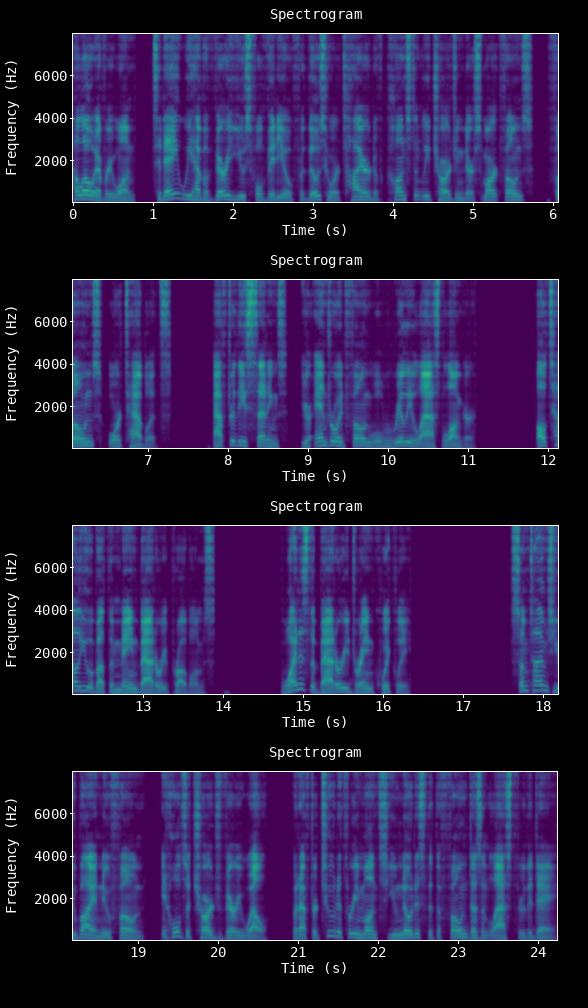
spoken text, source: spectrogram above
Hello everyone. Today we have a very useful video for those who are tired of constantly charging their smartphones, phones, or tablets. After these settings, your Android phone will really last longer. I'll tell you about the main battery problems. Why does the battery drain quickly? Sometimes you buy a new phone, it holds a charge very well, but after 2 to 3 months you notice that the phone doesn't last through the day.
